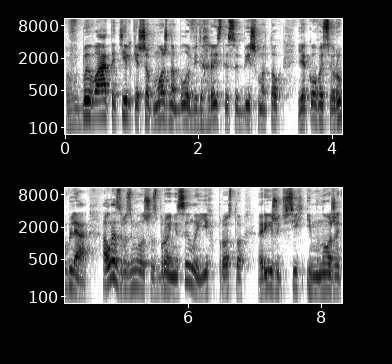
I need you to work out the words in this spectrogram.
вбивати тільки, щоб можна було відгризти собі шматок якогось рубля. Але зрозуміло, що збройні сили їх просто ріжуть всіх і множать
